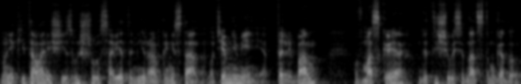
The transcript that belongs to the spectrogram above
но некие товарищи из Высшего Совета мира Афганистана. Но, тем не менее, Талибан в Москве в 2018 году.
